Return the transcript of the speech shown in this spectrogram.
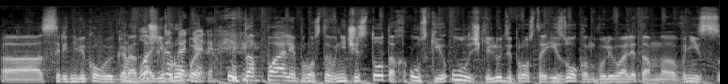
э, средневековые города вошиков Европы гоняли. утопали просто в нечистотах, узкие улочки, люди просто из окон выливали там э, вниз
